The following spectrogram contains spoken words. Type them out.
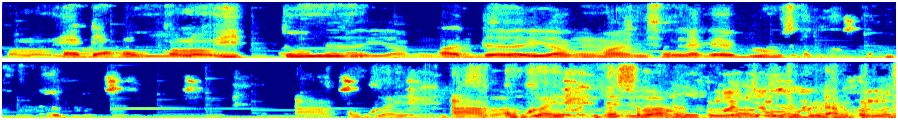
kalau padahal kalau itu ada yang ma- misalnya kayak belum sarapan. Aku kayak aku kayaknya selama kerja juga nggak pernah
